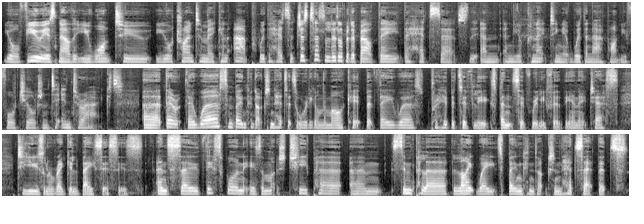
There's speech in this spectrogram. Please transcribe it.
your view is now that you want to you're trying to make an app with a headset. Just tell us a little bit about the the headsets and and you're connecting it with an app aren't you for children to interact? Uh, there there were some bone conduction headsets already on the market but they were prohibitively expensive really for the NHS to use on a regular basis is and so this one is a much cheaper um, simpler lightweight bone conduction headset that's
